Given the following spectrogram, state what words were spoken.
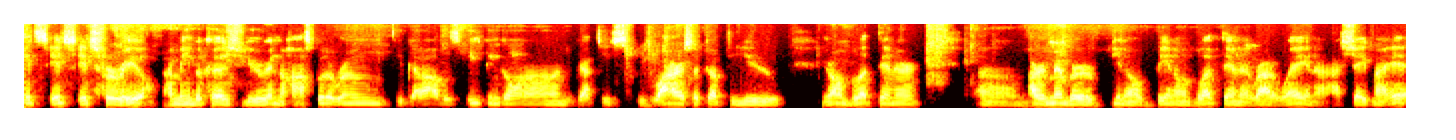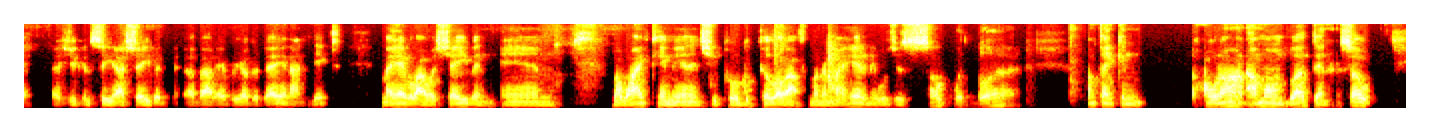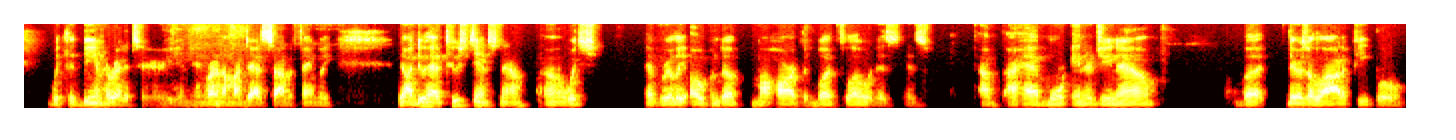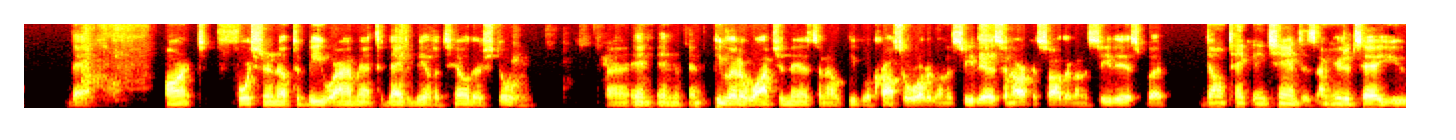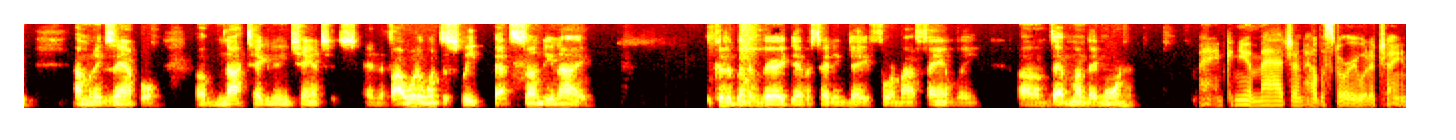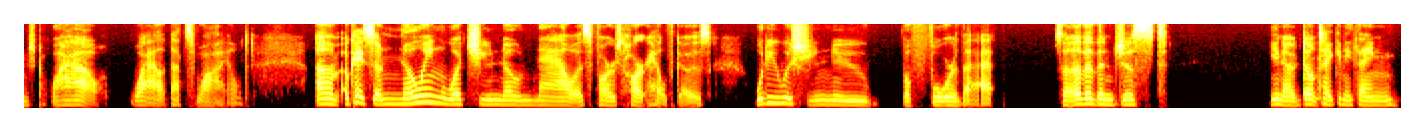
it's it's it's for real. I mean, because you're in the hospital room, you've got all this beeping going on, you've got these these wires hooked up to you, you're on blood thinner um, I remember, you know, being on blood thinner right away, and I, I, shaved my head. As you can see, I shave it about every other day, and I nicked my head while I was shaving. And my wife came in and she pulled the pillow out from under my head, and it was just soaked with blood. I'm thinking, hold on, I'm on blood thinner. So, with it being hereditary and, and running on my dad's side of the family, you know, I do have two stents now, uh, which have really opened up my heart, the blood flow, and is, is I, I have more energy now but there's a lot of people that aren't fortunate enough to be where I'm at today to be able to tell their story. Uh, and, and, and people that are watching this, and people across the world are going to see this. In Arkansas, they're going to see this, but don't take any chances. I'm here to tell you, I'm an example of not taking any chances. And if I would have went to sleep that Sunday night, it could have been a very devastating day for my family um, that Monday morning. Man, can you imagine how the story would have changed? Wow. Wow, that's wild. Um, okay, so knowing what you know now as far as heart health goes, what do you wish you knew before that? So other than just, you know, don't take anything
